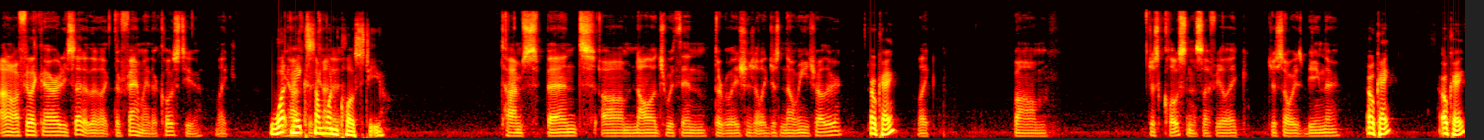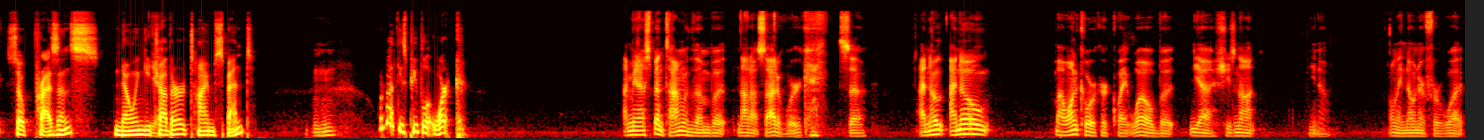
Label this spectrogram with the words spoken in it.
I don't know. I feel like I already said it. They're like they're family. They're close to you. Like What have makes someone close to you? time spent, um, knowledge within the relationship, like just knowing each other, Okay. like, um, just closeness. I feel like just always being there. Okay. Okay. So presence, knowing each Yeah. other, time spent. hmm What about these people at work? I mean, I spend time with them, but not outside of work. so, I know I know my one coworker quite well, but yeah, she's not. You know, only known her for what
